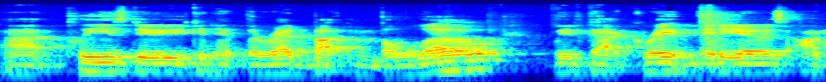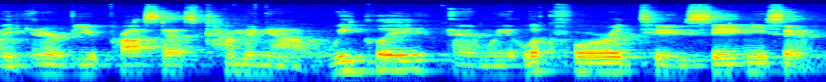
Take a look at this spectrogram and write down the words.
uh, please do. You can hit the red button below. We've got great videos on the interview process coming out weekly, and we look forward to seeing you soon.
